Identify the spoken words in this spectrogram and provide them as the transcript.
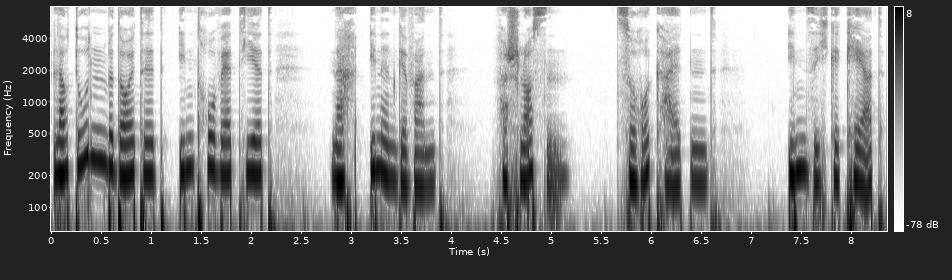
Laut Duden bedeutet introvertiert nach innen gewandt, verschlossen, zurückhaltend, in sich gekehrt.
